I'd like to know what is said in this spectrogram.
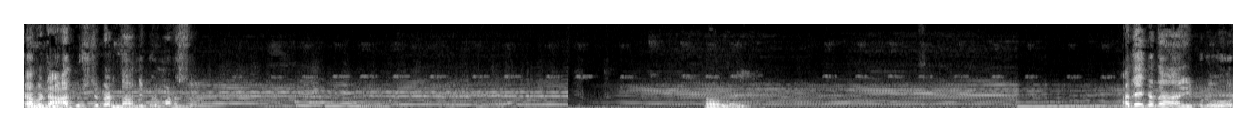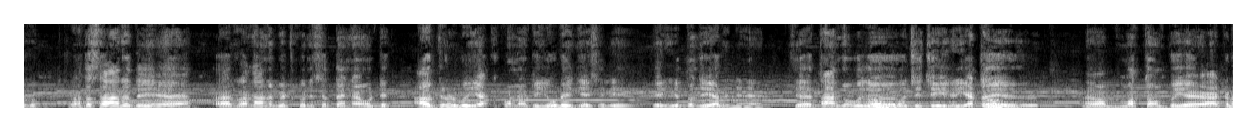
కాబట్టి ఆ దృష్టి పెడతా ఉంది ఇప్పుడు మనసు. అవునండి. అదే కదా ఇప్పుడు రథసారథి రథాన్ని పెట్టుకొని సిద్ధంగా ఉంటే అర్జునుడు పోయి ఎక్కకుండా ఉంటే ఎవడు ఏం చేసేది యుద్ధం చేయాలని తాను వచ్చి- అవును. చెయ్యి ఎట్ట అవును. మొత్తం పోయి అక్కడ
